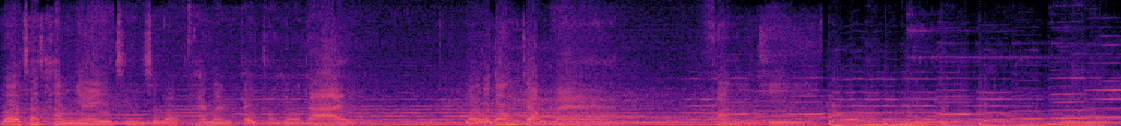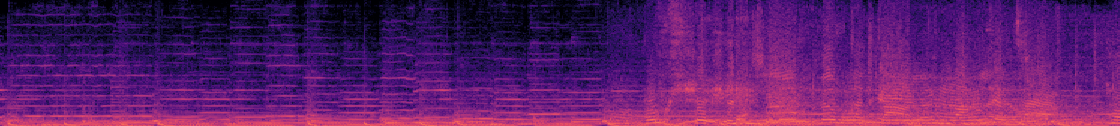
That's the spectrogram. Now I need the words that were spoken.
แล้วจะทำไงถึงจะแบบให้มันไปต่อยอดได้ เราก็ต้องกลับมาฟังอีกที เคเริ่มเริ่มกระจ่างแล้วนะเริ่มกระจ่างพอ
